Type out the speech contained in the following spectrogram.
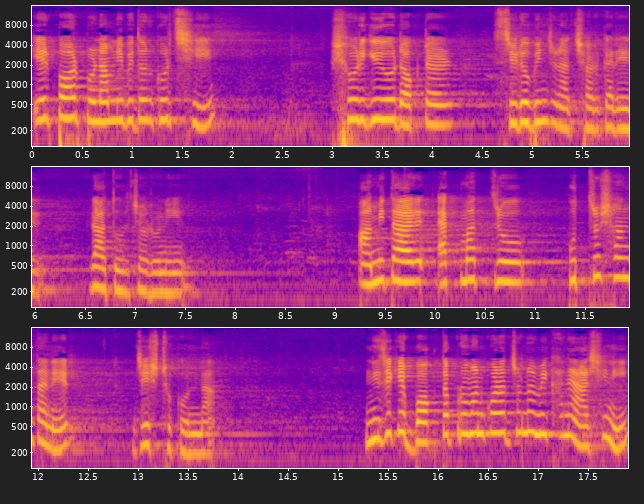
এরপর প্রণাম নিবেদন করছি স্বর্গীয় ডক্টর শ্রী রবীন্দ্রনাথ সরকারের রাতুল চরণে। আমি তার একমাত্র পুত্র সন্তানের জ্যেষ্ঠ কন্যা। নিজেকে বক্তা প্রমাণ করার জন্য আমি এখানে আসিনি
